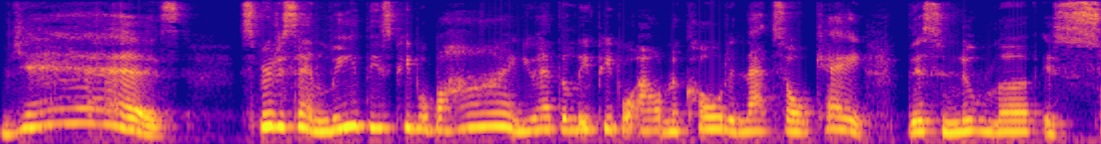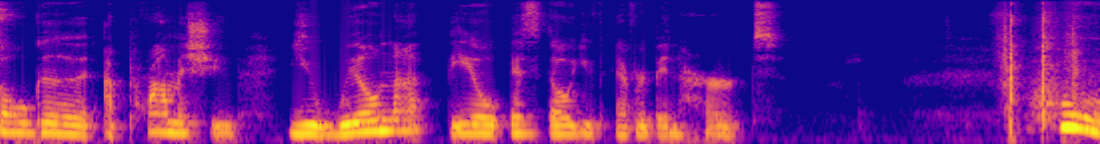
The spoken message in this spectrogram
yes. Spirit is saying, leave these people behind. You had to leave people out in the cold, and that's okay. This new love is so good. I promise you, you will not feel as though you've ever been hurt. Whew,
